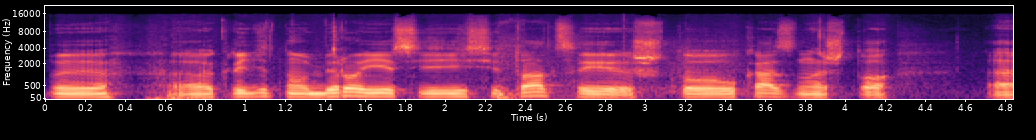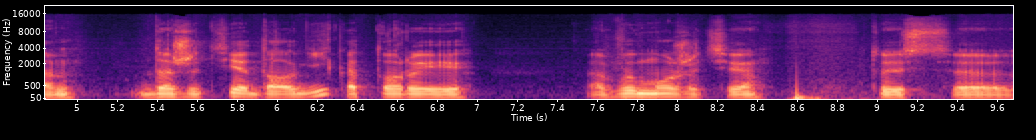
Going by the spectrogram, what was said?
кредитного бюро есть и ситуации, что указано, что э, даже те долги, которые вы можете, то есть э,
